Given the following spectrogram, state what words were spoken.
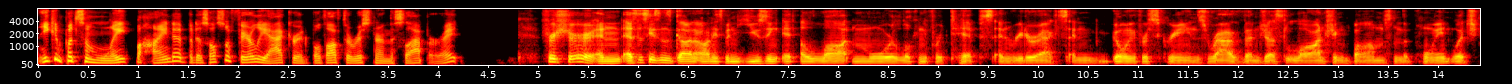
he can put some weight behind it but it's also fairly accurate both off the wrister and the slapper right for sure. And as the season's gone on, he's been using it a lot more, looking for tips and redirects and going for screens rather than just launching bombs from the point, which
